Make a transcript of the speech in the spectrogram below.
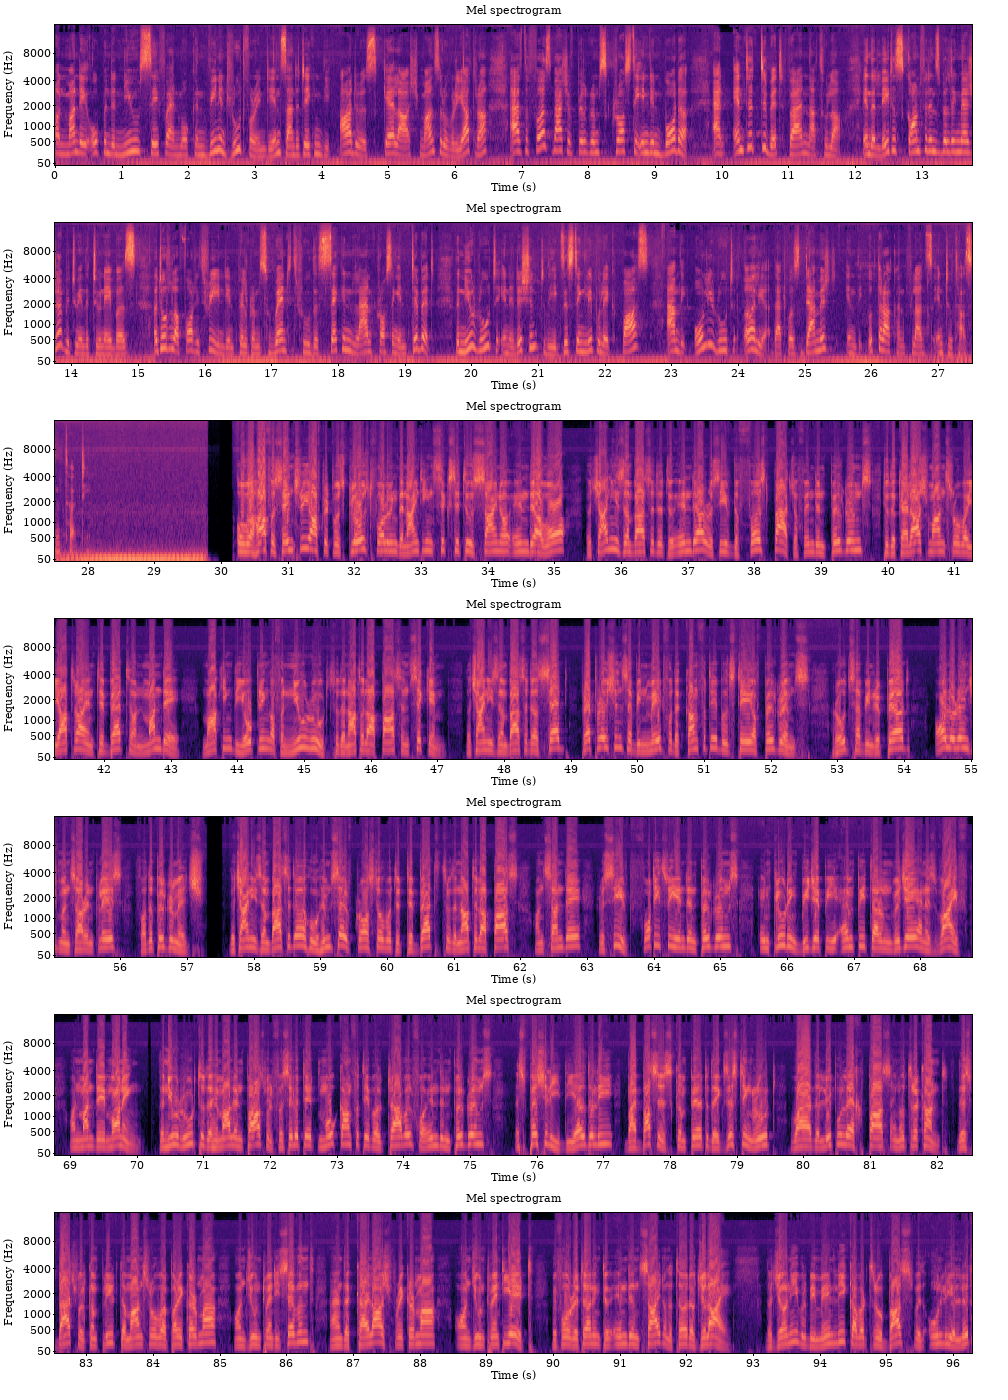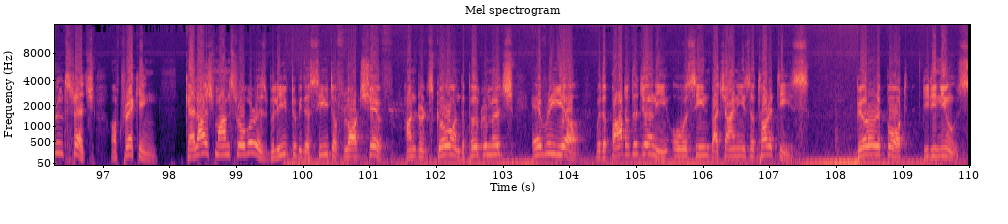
on Monday opened a new, safer and more convenient route for Indians undertaking the arduous Kailash Mansarovar Yatra as the first batch of pilgrims crossed the Indian border and entered Tibet via Nathula in the latest confidence-building measure between the two neighbors. A total of 43 Indian pilgrims went through the second land crossing in Tibet, the new route in addition to the existing Lipulekh Pass and the only route earlier that was damaged in the Uttarakhand floods in 2013. Over half a century after it was closed following the 1962 Sino-India War, the Chinese ambassador to India received the first batch of Indian pilgrims to the Kailash Mansarovar Yatra in Tibet on Monday, marking the opening of a new route to the Nathula Pass in Sikkim. The Chinese ambassador said preparations have been made for the comfortable stay of pilgrims. Roads have been repaired. All arrangements are in place for the pilgrimage. The Chinese ambassador, who himself crossed over to Tibet through the Nathula Pass on Sunday, received 43 Indian pilgrims, including BJP MP Tarun Vijay and his wife, on Monday morning. The new route to the Himalayan Pass will facilitate more comfortable travel for Indian pilgrims, especially the elderly, by buses compared to the existing route via the Lipulekh Pass in Uttarakhand. This batch will complete the Mansarovar Parikrama on June 27th and the Kailash Parikrama on June 28th before returning to Indian side on the 3rd of July. The journey will be mainly covered through bus with only a little stretch of trekking. Kailash Mansarovar is believed to be the seat of Lord Shiv. Hundreds go on the pilgrimage every year with a part of the journey overseen by Chinese authorities. Bureau Report DD News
